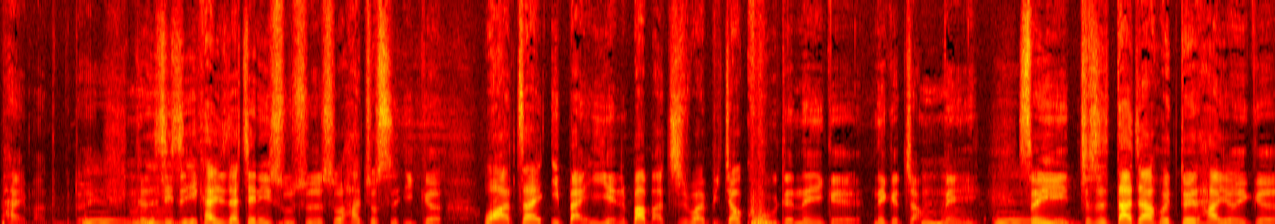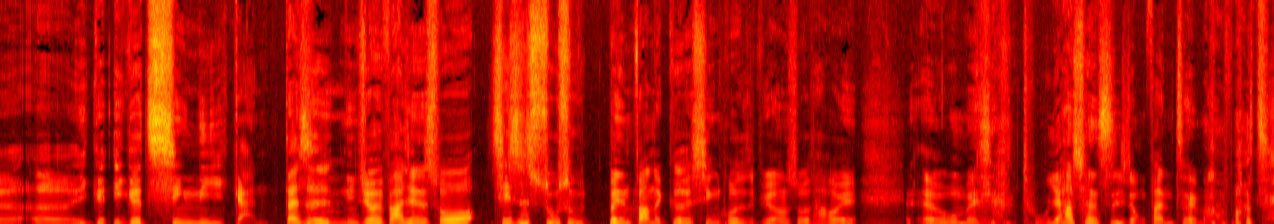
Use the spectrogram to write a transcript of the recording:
派嘛，对不对？嗯、可是其实一开始在建立叔叔的时候，他就是一个哇，在一板一眼的爸爸之外比较酷的那一个那个长辈，嗯、所以就是大家会对他有一个呃一个一个亲昵感，但是你就会发现说，其实叔叔奔放的个性，或者比方说他会。呃，我们想涂鸦算是一种犯罪吗？不知道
